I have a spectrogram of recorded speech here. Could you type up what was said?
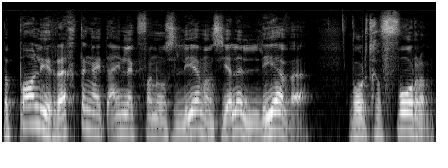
bepaal die rigting uiteindelik van ons lewe, ons hele lewe word gevorm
